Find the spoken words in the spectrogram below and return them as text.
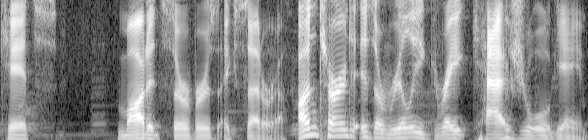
kits, modded servers, etc. Unturned is a really great casual game,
